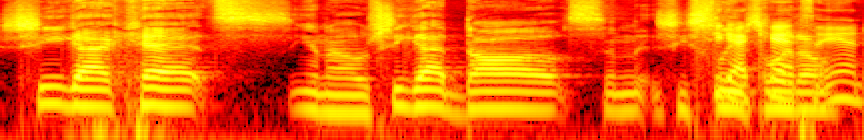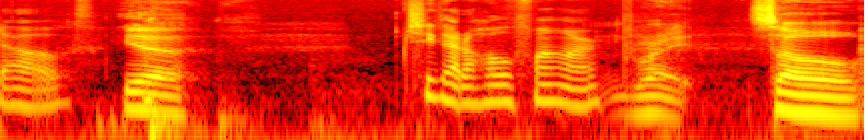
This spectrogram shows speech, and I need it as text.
she got cats. You know, she got dogs, and she She got sleeps with cats them. and dogs. yeah, She got a whole farm. right. So,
